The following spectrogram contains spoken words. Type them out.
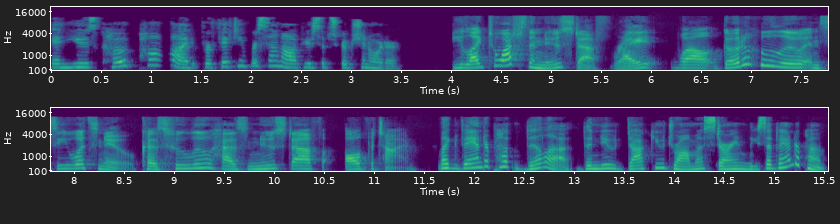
and use code POD for 15% off your subscription order. You like to watch the new stuff, right? Well, go to Hulu and see what's new because Hulu has new stuff all the time. Like Vanderpump Villa, the new docudrama starring Lisa Vanderpump.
